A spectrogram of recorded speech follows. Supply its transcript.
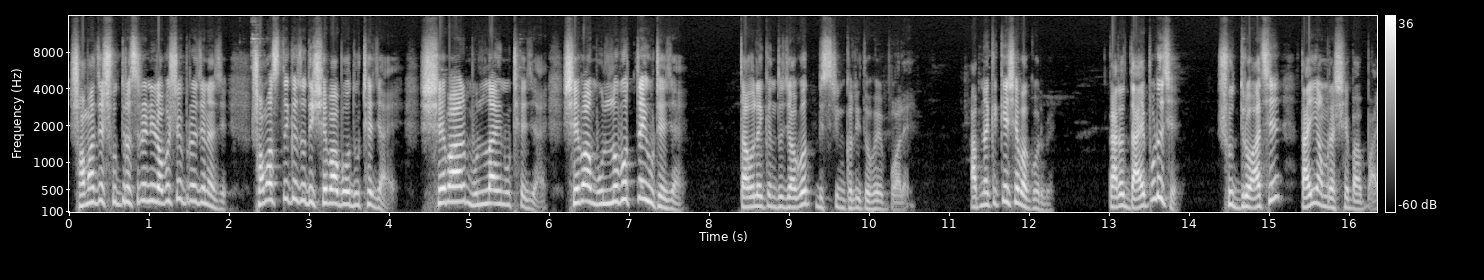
সমাজে শূদ্র শ্রেণির অবশ্যই প্রয়োজন আছে। সমাজ থেকে যদি সেবাবোধ উঠে যায়, সেবার মূল্যায়ন উঠে যায়, সেবা মূল্যবোধটাই উঠে যায়, তাহলে কিন্তু জগৎ বিশৃঙ্খলিত হয়ে পড়ে। আপনাকে কে সেবা করবে? কারোর দায় পড়েছে? শূদ্র আছে, তাই আমরা সেবা পাই।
